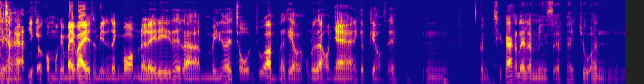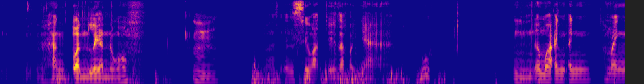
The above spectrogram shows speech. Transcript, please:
Thế chẳng yeah. hạn như kiểu có một cái máy bay chuẩn bị đánh bom ở đây đi thế là mình sẽ phải trốn trú ẩn các kiểu không được ra khỏi nhà ấy, kiểu kiểu thế Ừ. Còn chỉ khác ở đây là mình sẽ phải trú ẩn hàng tuần liền đúng không? ừ. Và sẽ siêu hạn chế ra khỏi nhà. Uh. Ừ, nhưng mà anh anh hôm anh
